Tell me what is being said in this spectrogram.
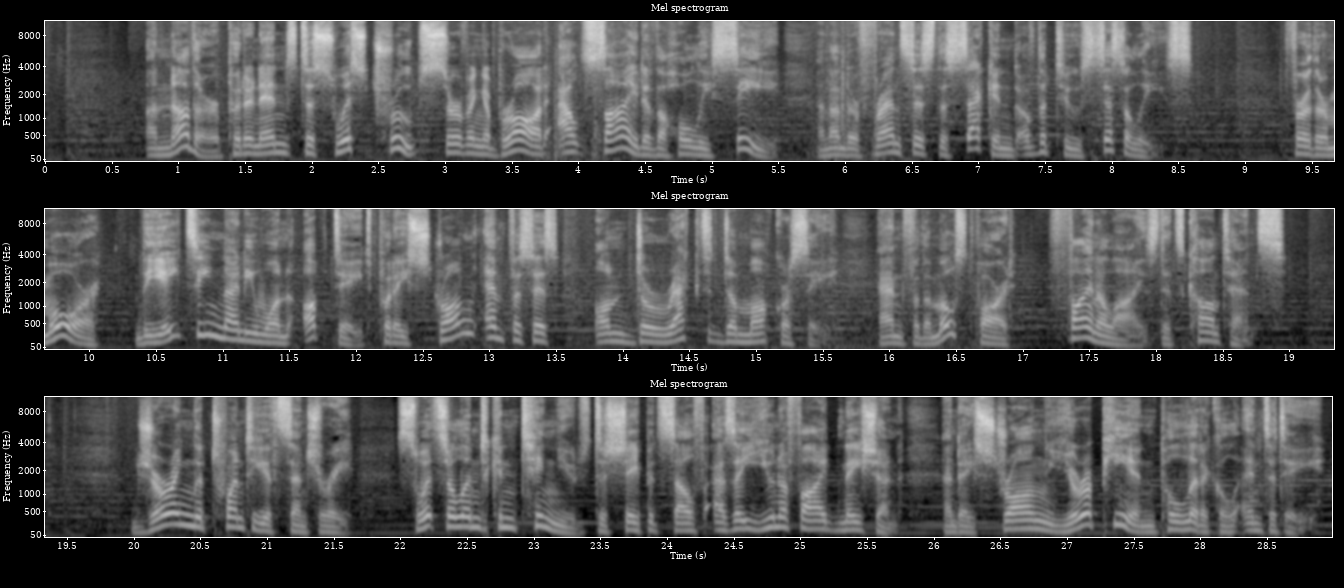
Another put an end to Swiss troops serving abroad outside of the Holy See and under Francis II of the Two Sicilies. Furthermore, the 1891 update put a strong emphasis on direct democracy and, for the most part, finalized its contents. During the 20th century, Switzerland continued to shape itself as a unified nation and a strong European political entity.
